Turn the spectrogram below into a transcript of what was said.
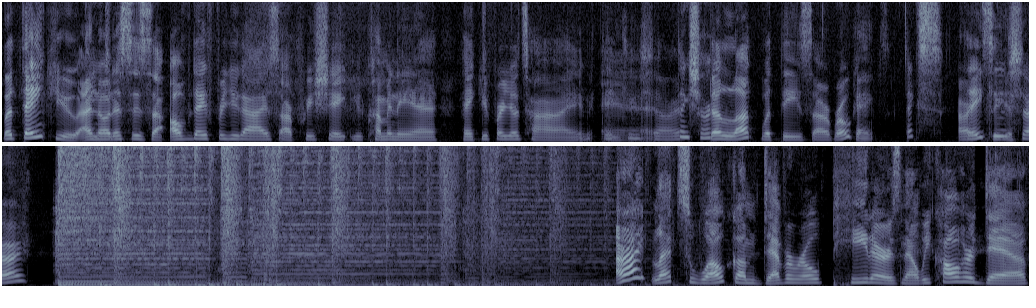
But thank you. I know you. this is an off day for you guys, so I appreciate you coming in. Thank you for your time. Thank you, and Shar. Thanks, Shar. Good luck with these uh, road games. Thanks. All right, Thank see you, you. Shar. All right, let's welcome Devereaux Peters. Now we call her Dev,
